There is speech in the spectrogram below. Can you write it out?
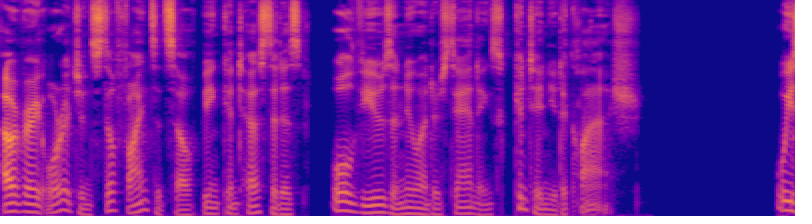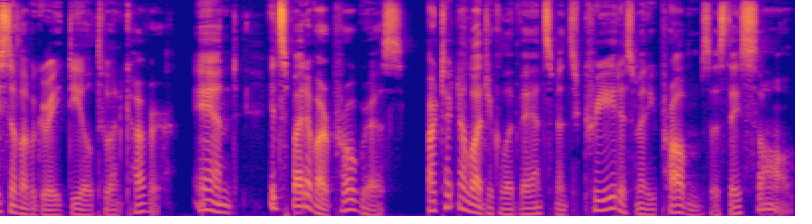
Our very origin still finds itself being contested as old views and new understandings continue to clash. We still have a great deal to uncover, and, in spite of our progress, our technological advancements create as many problems as they solve.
